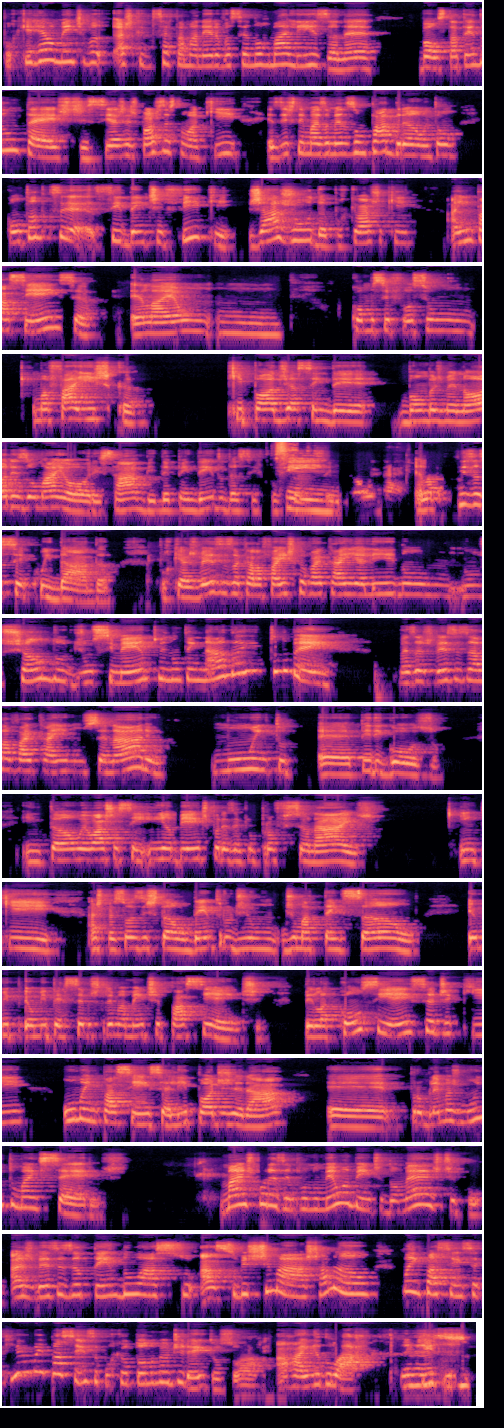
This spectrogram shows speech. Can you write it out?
porque realmente, acho que de certa maneira você normaliza, né? Bom, você está tendo um teste, se as respostas estão aqui, existem mais ou menos um padrão. Então, contanto que você se identifique, já ajuda, porque eu acho que a impaciência, ela é um, um como se fosse um, uma faísca que pode acender bombas menores ou maiores, sabe? Dependendo da circunstância. Sim. Então, ela precisa ser cuidada, porque às vezes aquela faísca vai cair ali no, no chão do, de um cimento e não tem nada e tudo bem mas às vezes ela vai cair num cenário muito é, perigoso. Então, eu acho assim, em ambientes, por exemplo, profissionais, em que as pessoas estão dentro de, um, de uma tensão, eu me, eu me percebo extremamente paciente, pela consciência de que uma impaciência ali pode gerar é, problemas muito mais sérios. Mas, por exemplo, no meu ambiente doméstico, às vezes eu tendo a, su a subestimar, achar, não, uma impaciência aqui é uma impaciência, porque eu estou no meu direito, eu sou a, a rainha do lar. Uhum. Isso,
